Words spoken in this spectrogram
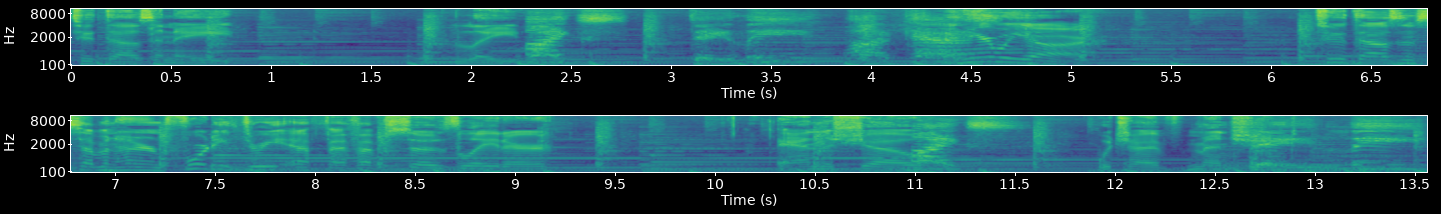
2008, late. Mike's Daily Podcast. And here we are, 2,743 FF episodes later, and the show, Mike's which I've mentioned Daily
